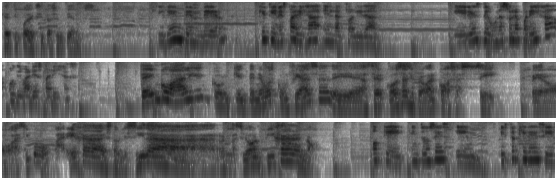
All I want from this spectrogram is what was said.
¿Qué tipo de excitación tienes? Y de entender que tienes pareja en la actualidad ¿Eres de una sola pareja o de varias parejas? Tengo a alguien con quien tenemos confianza de hacer cosas y probar cosas, sí. Pero así como pareja establecida, relación fija, no. Ok, entonces, em, ¿esto quiere decir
